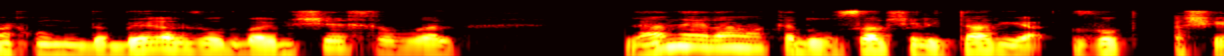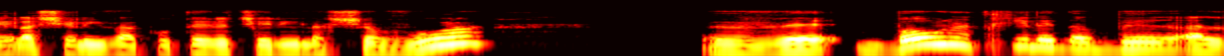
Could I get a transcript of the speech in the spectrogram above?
אנחנו נדבר על זה עוד בהמשך, אבל לאן נעלם הכדורסל של איטליה? זאת השאלה שלי והכותרת שלי לשבוע. ובואו נתחיל לדבר על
